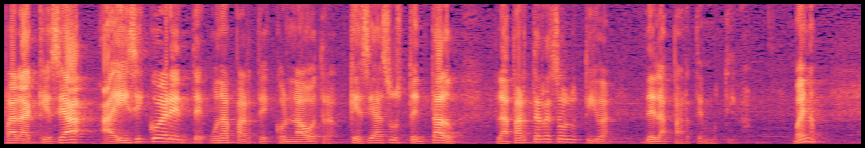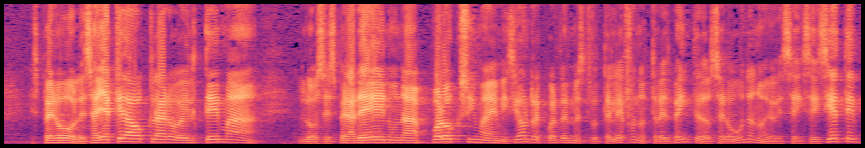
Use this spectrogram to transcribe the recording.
para que sea ahí sí coherente una parte con la otra, que sea sustentado la parte resolutiva de la parte emotiva. Bueno, espero les haya quedado claro el tema. Los esperaré en una próxima emisión. Recuerden nuestro teléfono 320-201-9667.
